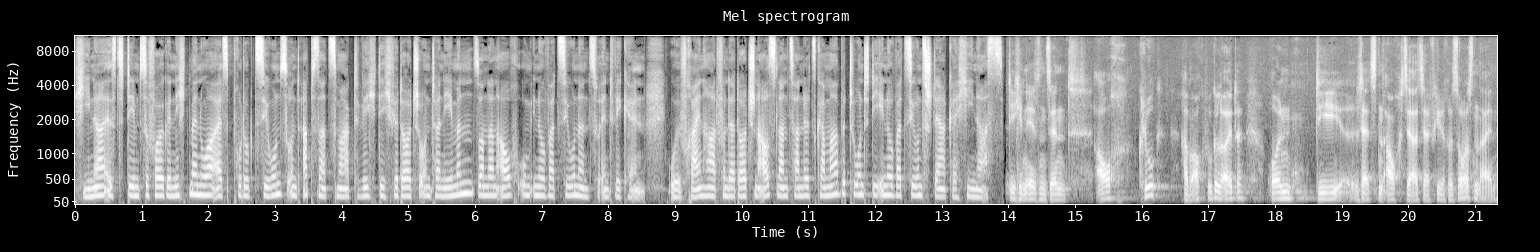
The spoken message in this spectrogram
China ist demzufolge nicht mehr nur als Produktions- und Absatzmarkt wichtig für deutsche Unternehmen, sondern auch um Innovationen zu entwickeln. Ulf Reinhardt von der Deutschen Auslandshandelskammer betont die Innovationsstärke Chinas. Die Chinesen sind auch klug, haben auch kluge Leute und die setzen auch sehr, sehr viele Ressourcen ein.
